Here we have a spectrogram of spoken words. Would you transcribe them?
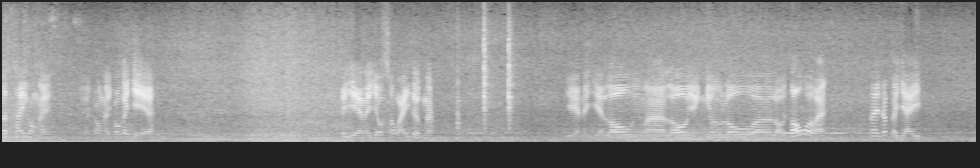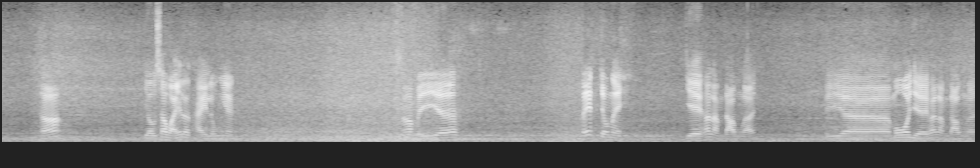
Ít thấy con này. Con này có cái dè. Cái dè này vô 67 được nè. Dè này dè lô, nhưng mà lô dạng như lô ờ, loại tốt quá bạn. Nó rất là dày. Đó. Vô 67 là thầy luôn nha nó bị uh, tép chỗ này. Về phải làm đồng lại. Thì uh, mua về phải làm đồng rồi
